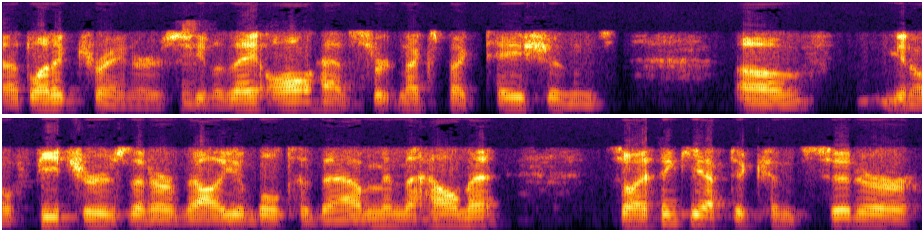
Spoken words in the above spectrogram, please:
athletic trainers, you know, they all have certain expectations of you know features that are valuable to them in the helmet. So I think you have to consider,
